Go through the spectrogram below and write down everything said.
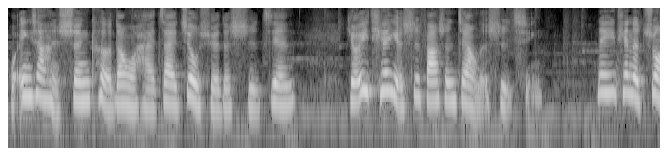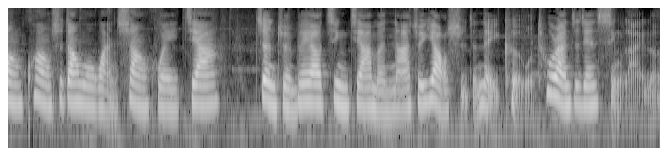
我印象很深刻，当我还在就学的时间。有一天也是发生这样的事情。那一天的状况是，当我晚上回家，正准备要进家门拿着钥匙的那一刻，我突然之间醒来了。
